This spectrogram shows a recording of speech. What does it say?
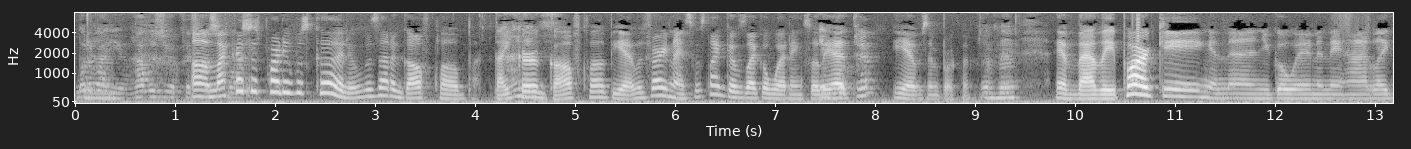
What about Mm. you? How was your Christmas? Uh, my party? Christmas party was good. It was at a golf club, Dyker Nice. Golf Club. Yeah, it was very nice. It was like it was like a wedding. So in they had Brooklyn. yeah, it was in Brooklyn. Okay. hmm They have valet parking, and then you go in and they had like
